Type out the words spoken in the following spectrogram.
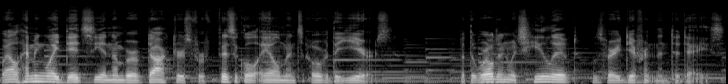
Well, Hemingway did see a number of doctors for physical ailments over the years, but the world in which he lived was very different than today's.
